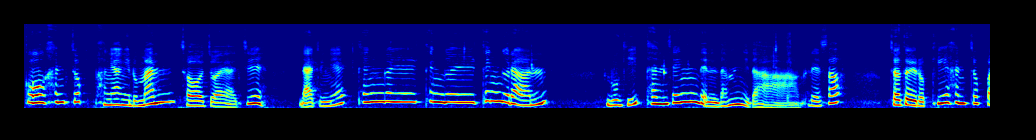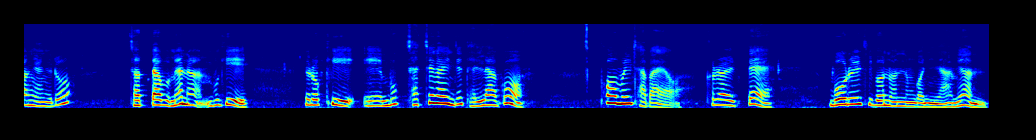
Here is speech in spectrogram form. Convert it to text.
꼭 한쪽 방향으로만 저어줘야지 나중에 탱글탱글 탱글한 묵이 탄생된답니다. 그래서 저도 이렇게 한쪽 방향으로 젓다 보면은 묵이 이렇게 예, 묵 자체가 이제 되려고 폼을 잡아요. 그럴 때 뭐를 집어넣는 거냐면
